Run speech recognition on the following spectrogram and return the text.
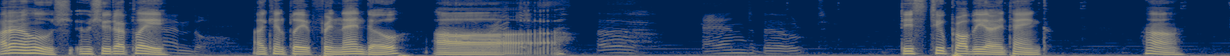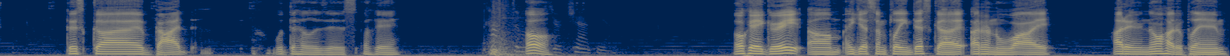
I don't know who. Sh who should I play? I can play Fernando. Uh, these two probably are a tank. Huh. This guy bad. What the hell is this? Okay. Oh. Okay, great. Um, I guess I'm playing this guy. I don't know why. I don't even know how to play him.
